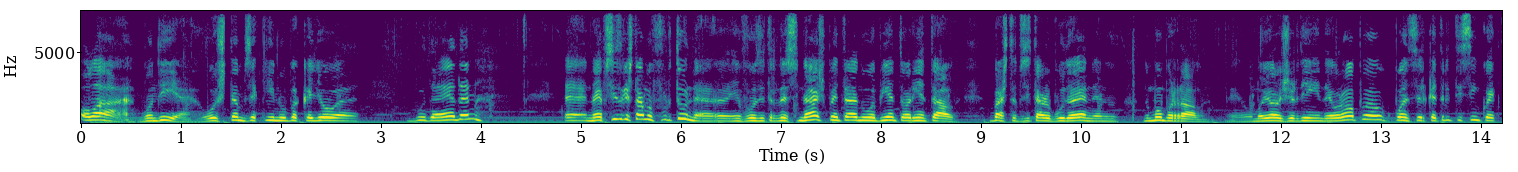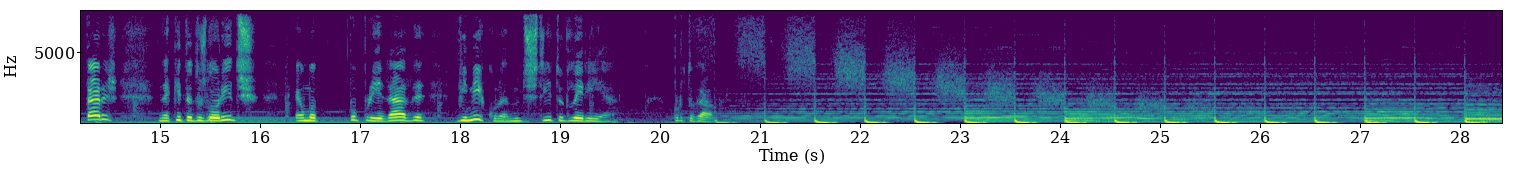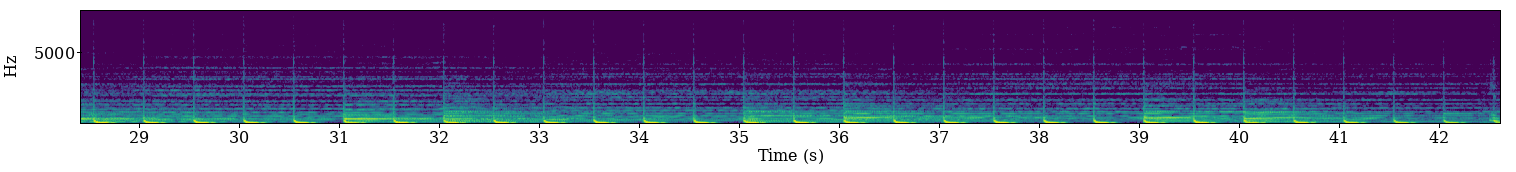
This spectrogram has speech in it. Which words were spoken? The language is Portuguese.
Olá, bom dia. Hoje estamos aqui no Bacalhoa Buda Eden. Eh, não é preciso gastar uma fortuna em voos internacionais para entrar no ambiente oriental. Basta visitar o Buda Eden no Mont Barral. É o maior jardim da Europa, ocupando cerca de 35 hectares na Quinta dos Louridos. É uma propriedade vinícola no distrito de Leiria, Portugal.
